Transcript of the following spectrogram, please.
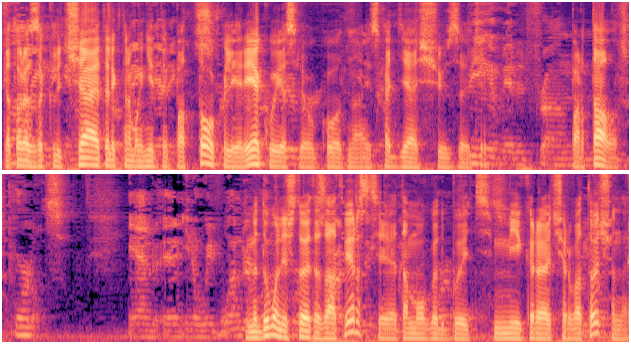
которое заключает электромагнитный поток или реку, если угодно, исходящую из этих порталов. Мы думали, что это за отверстия, это могут быть микрочервоточины.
